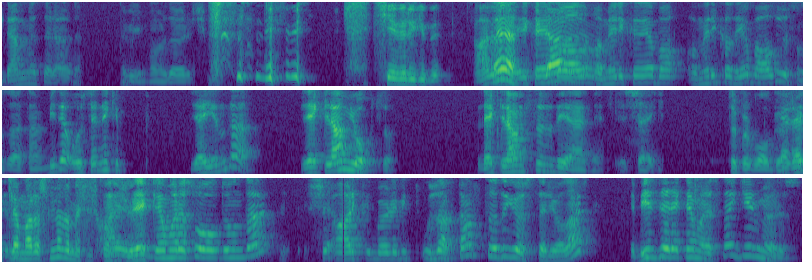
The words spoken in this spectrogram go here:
Denmez herhalde. Ne bileyim orada öyle çıkıyor. Çeviri gibi. Abi evet, Amerika'ya bağlı, Amerika'ya ba Amerikalıya bağlıyorsun zaten. Bir de o seneki yayında reklam yoktu. Reklamsızdı yani şey. Super Bowl gösterimi. E, reklam arasında da mı siz konuşuyorsunuz? Hayır, reklam arası olduğunda şey arka böyle bir uzaktan stadı gösteriyorlar. E, biz de reklam arasına girmiyoruz.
